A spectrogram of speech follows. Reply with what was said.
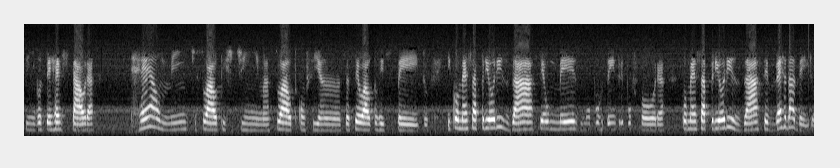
sim você restaura realmente sua autoestima, sua autoconfiança, seu autorrespeito e começa a priorizar seu mesmo por dentro e por fora começa a priorizar ser verdadeiro.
